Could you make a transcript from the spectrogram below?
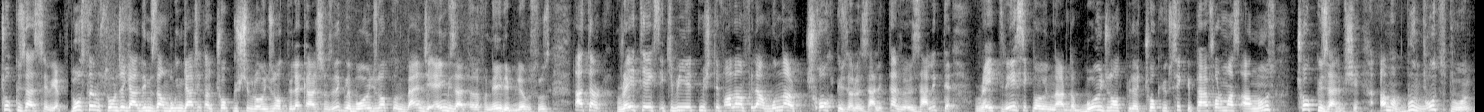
çok güzel seviye. Dostlarım sonuca geldiğimiz zaman bugün gerçekten çok güçlü bir oyuncu notebook ile karşınızdaydık ve bu oyuncu notebook'un bence en güzel tarafı neydi biliyor musunuz? Zaten RayTX 2070'ti falan filan bunlar çok güzel özellikler ve özellikle Ray Tracing'li oyunlarda bu oyuncu notebook ile çok yüksek bir performans almamız çok güzel bir şey. Ama bu notebook'un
